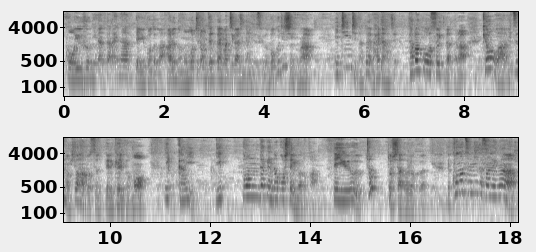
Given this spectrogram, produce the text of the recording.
こういう風になったらいいなっていうことがあるのももちろん絶対間違いじゃないんですけど僕自身は一日例えば変な話タバコを吸う人だったら今日はいつも一箱吸ってるけれども一回一本だけ残してみようとかっていうちょっとした努力。でこの積み重ねが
